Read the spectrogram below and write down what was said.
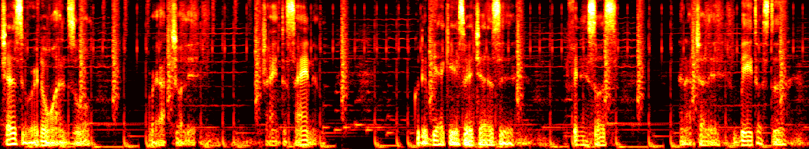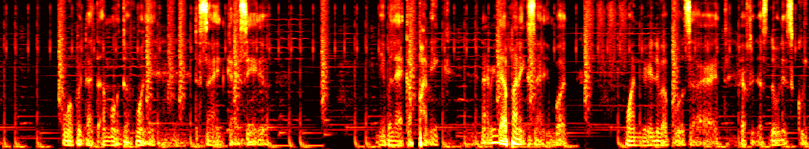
Chelsea were the ones who were actually trying to sign him. Could it be a case where Chelsea finesse us and actually bait us to come up with that amount of money to sign Caicedo? Maybe like a panic. Not really a panic sign, but one day Liverpool say, alright, we have to just do this quick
